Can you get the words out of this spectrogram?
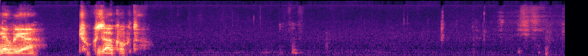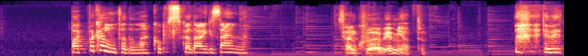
Ne bu ya? Çok güzel koktu. Bak bakalım tadına. Kokusu kadar güzel mi? Sen kurabiye mi yaptın? Evet.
